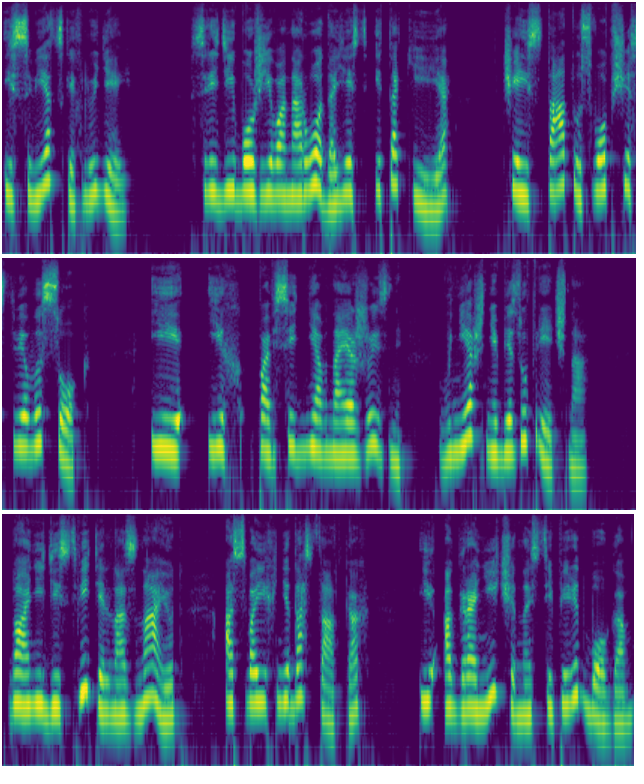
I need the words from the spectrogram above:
и светских людей. Среди Божьего народа есть и такие, чей статус в обществе высок, и их повседневная жизнь внешне безупречна, но они действительно знают о своих недостатках и ограниченности перед Богом,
